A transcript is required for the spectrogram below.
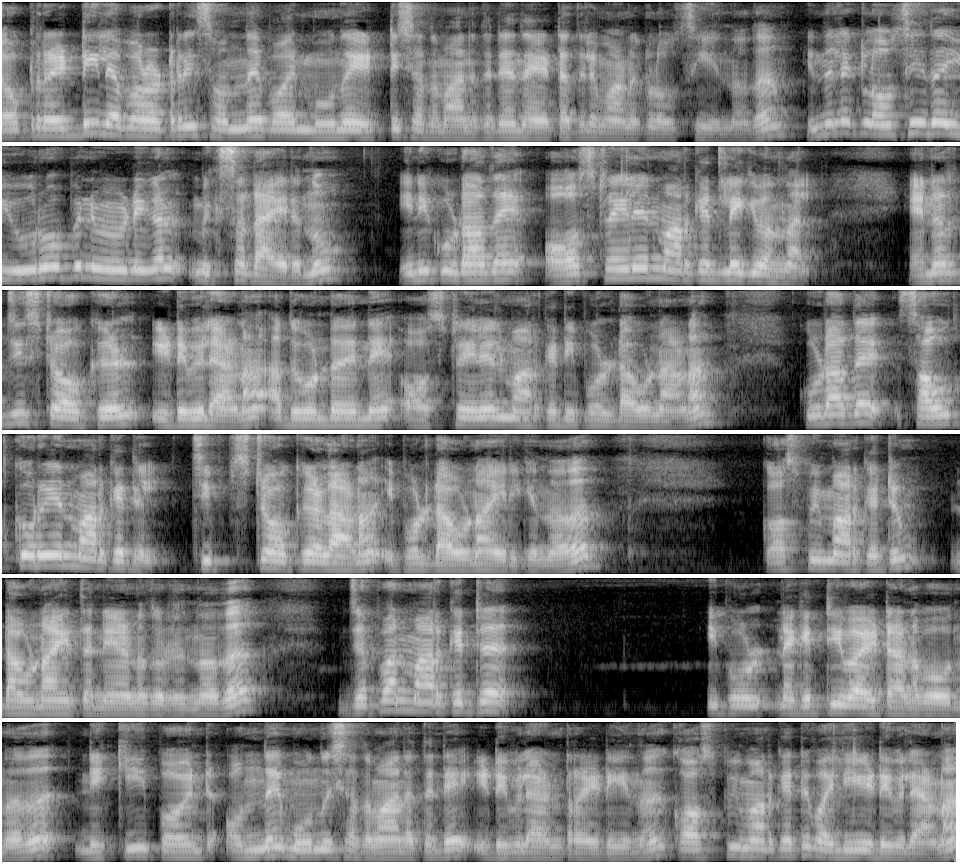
ഡോക്ടർ റെഡ്ഡി ലബോറട്ടറീസ് ഒന്ന് പോയിന്റ് മൂന്ന് എട്ട് ശതമാനത്തിന്റെ നേട്ടത്തിലുമാണ് ക്ലോസ് ചെയ്യുന്നത്. ഇന്നലെ ക്ലോസ് ചെയ്ത യൂറോപ്യൻ വിപണികൾ മിക്സഡ് ആയിരുന്നു. ഇനി കൂടാതെ ഓസ്ട്രേലിയൻ മാർക്കറ്റിലേക്ക് വന്നാൽ എനർജി സ്റ്റോക്കുകൾ ഇടിവിലാണ്. അതുകൊണ്ട് തന്നെ ഓസ്ട്രേലിയൻ മാർക്കറ്റ് ഇപ്പോൾ ഡൗൺ ആണ്. കൂടാതെ സൗത്ത് കൊറിയൻ മാർക്കറ്റിൽ ചിപ്പ് സ്റ്റോക്കുകളാണ് ഇപ്പോൾ ഡൗൺ ആയിരിക്കുന്നത്. കോസ്പി മാർക്കറ്റും ഡൗൺ ആയി തന്നെയാണ് തുടരുന്നത്. ജപ്പാൻ മാർക്കറ്റ് ഇപ്പോൾ നെഗറ്റീവായിട്ടാണ് പോകുന്നത്. നിക്കി പോയിന്റ് ഒന്ന് മൂന്ന് ശതമാനത്തിന്റെ ഇടിവിലാണ് ട്രേഡ് ചെയ്യുന്നത്. കോസ്പി മാർക്കറ്റ് വലിയ ഇടിവിലാണ്.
